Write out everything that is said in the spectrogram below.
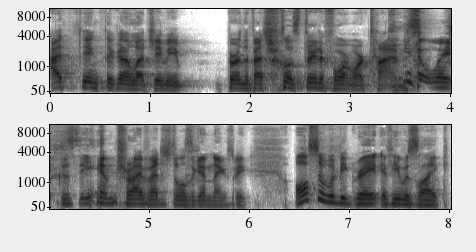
I think they're gonna let Jamie burn the vegetables three to four more times. Can't wait to see him try vegetables again next week. Also, would be great if he was like,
